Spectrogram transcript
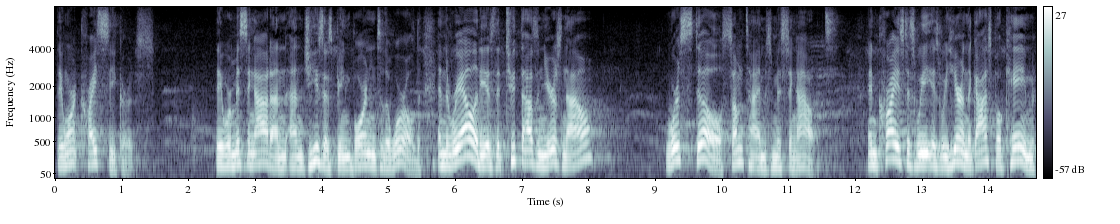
They weren't Christ seekers. They were missing out on, on Jesus being born into the world. And the reality is that 2,000 years now, we're still sometimes missing out. And Christ, as we, as we hear in the gospel, came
